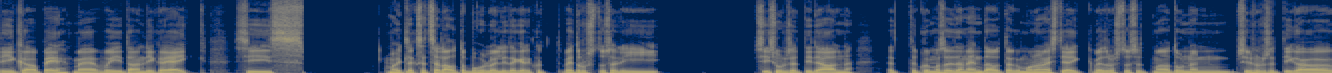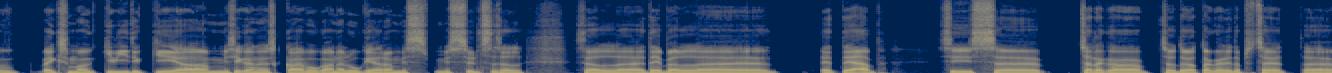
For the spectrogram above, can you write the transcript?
liiga pehme või ta on liiga jäik, siis ma ütleks, et selle auto puhul oli tegelikult vedrustus oli sisuliselt ideaalne, et kui ma sõidan enda autoga, mul on hästi jäik vedrustus, et ma tunnen sisuliselt iga väiksema kivitüki ja mis iganes kaevukaane luugi ära, mis, mis üldse seal, seal äh, tee peal ette jääb, siis sellega, selle Toyotaga oli täpselt see, et äh,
